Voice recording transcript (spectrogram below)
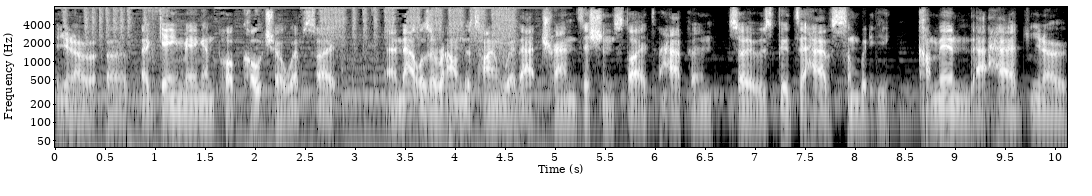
you know, a, a gaming and pop culture website. And that was around the time where that transition started to happen. So it was good to have somebody come in that had, you know,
